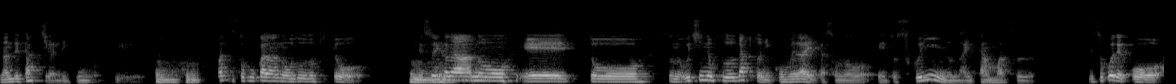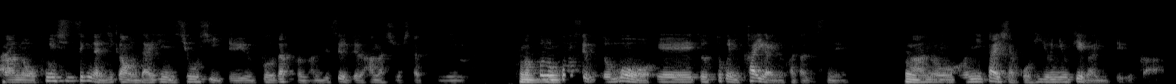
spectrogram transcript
なんでタッチができるのっていう。まずそこからの驚きと、でそれから、あの、えっ、ー、と、そのうちのプロダクトに込められた、その、えっ、ー、と、スクリーンのない端末でそこでこう、はい、あの本質的な時間を大事にしてほしいというプロダクトなんですよという話をしたときに、まあ、このコンセプトも、えーと、特に海外の方ですね、あのに対してはこう非常に受けがいいというか、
